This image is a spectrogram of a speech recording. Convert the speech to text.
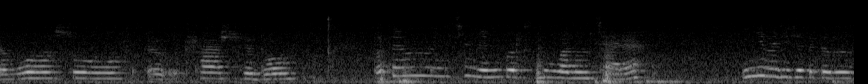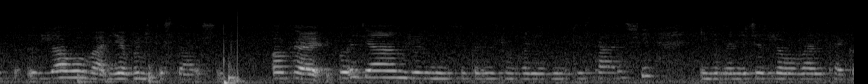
ogóle włosów, e, twarzy, bo potem będziecie mieli po prostu ładną cerę i nie będziecie tego żałowali, jak będziecie starsi. Okej, powiedziałam, że nie będziecie tego żałowali, jak będziecie starsi i nie będziecie żałowali tego,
